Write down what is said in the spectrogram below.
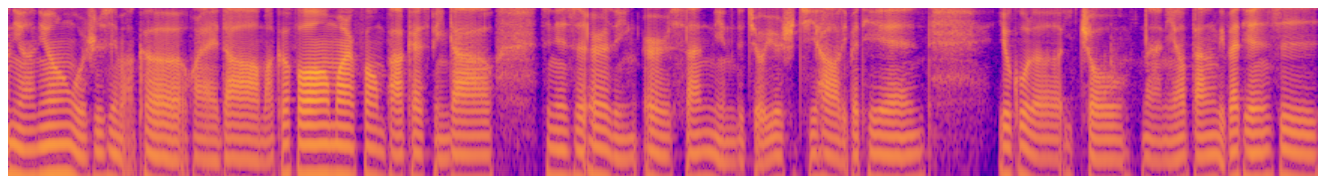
你好，你好，我是谢马克，欢迎来到马克风 Mark Phone Podcast 频道。今天是二零二三年的九月十七号，礼拜天，又过了一周。那你要当礼拜天是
